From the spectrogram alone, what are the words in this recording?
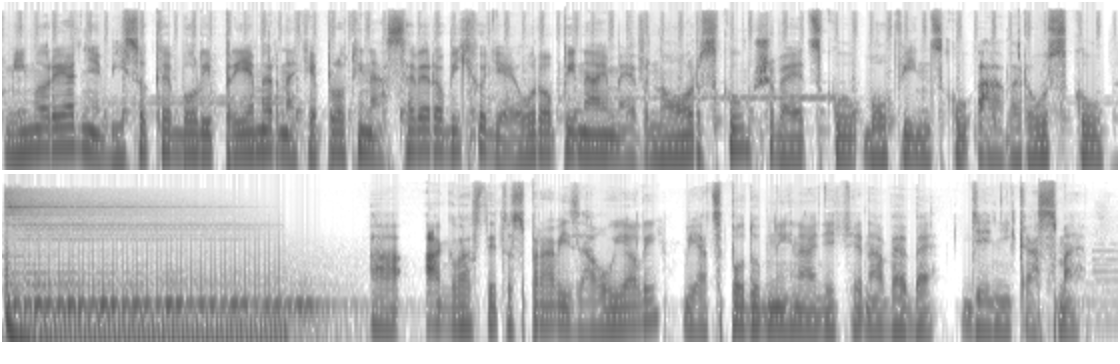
Mimoriadne vysoké boli priemerné teploty na severovýchode Európy, najmä v Nórsku, Švédsku, vo Fínsku a v Rusku. A ak vás tieto správy zaujali, viac podobných nájdete na webe Deníka Sme.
